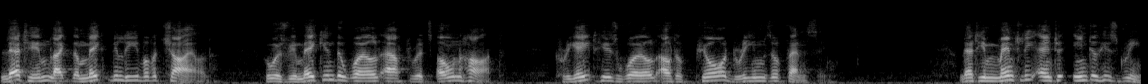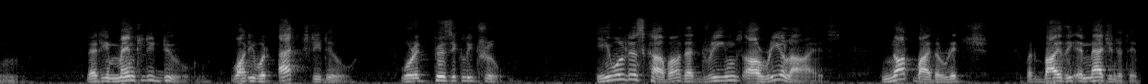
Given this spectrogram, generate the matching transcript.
Let him, like the make-believe of a child who is remaking the world after its own heart, create his world out of pure dreams of fancy. Let him mentally enter into his dream. Let he mentally do what he would actually do were it physically true. He will discover that dreams are realized not by the rich, but by the imaginative.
